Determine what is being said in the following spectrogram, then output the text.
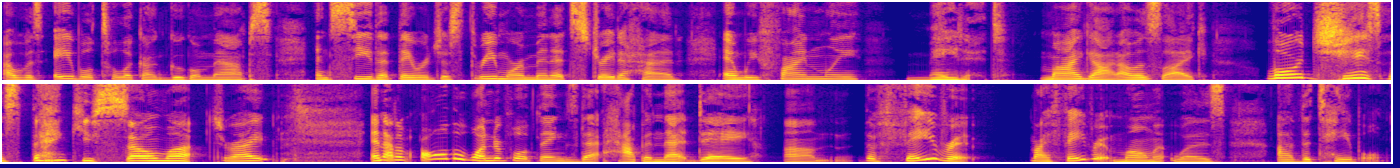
I was able to look on Google Maps and see that they were just three more minutes straight ahead. And we finally made it. My God, I was like, Lord Jesus, thank you so much, right? And out of all the wonderful things that happened that day, um, the favorite, my favorite moment was uh, the table.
